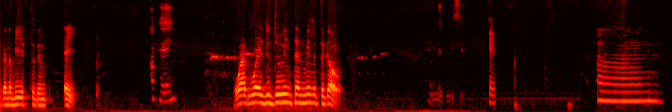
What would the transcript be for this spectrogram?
I'm gonna be student A. Okay. What were you doing 10 minutes ago? Let me see. Okay. Um,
